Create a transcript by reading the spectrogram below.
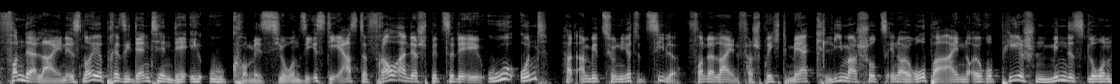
von der Leyen ist neue Präsidentin der EU-Kommission. Sie ist die erste Frau an der Spitze der EU und hat ambitionierte Ziele. Von der Leyen verspricht mehr Klimaschutz in Europa, einen europäischen Mindestlohn,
